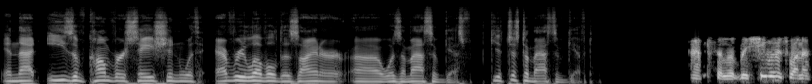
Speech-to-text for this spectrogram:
and that ease of conversation with every level designer uh, was a massive gift. Just a massive gift. Absolutely. She was one of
